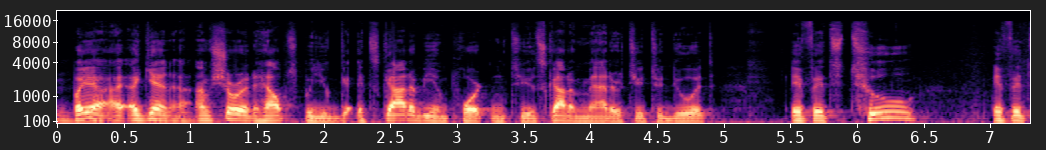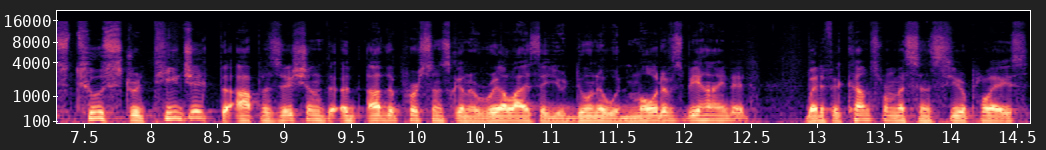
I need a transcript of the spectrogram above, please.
Mm-hmm. But yeah, I, again, mm-hmm. I'm sure it helps, but you, it's got to be important to you. It's got to matter to you to do it. If it's too, if it's too strategic, the opposition, the other person's going to realize that you're doing it with motives behind it. But if it comes from a sincere place,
